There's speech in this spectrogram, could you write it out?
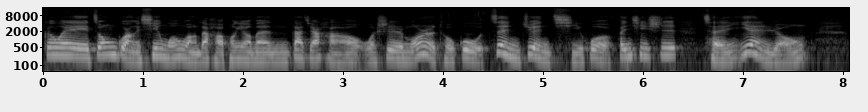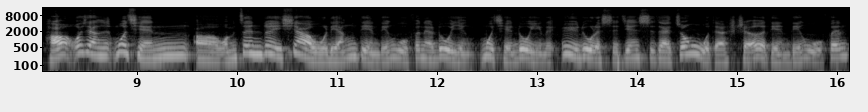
各位中广新闻网的好朋友们，大家好，我是摩尔投顾证券期货分析师陈燕荣。好，我想目前呃，我们针对下午两点零五分的录影，目前录影的预录的时间是在中午的十二点零五分。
